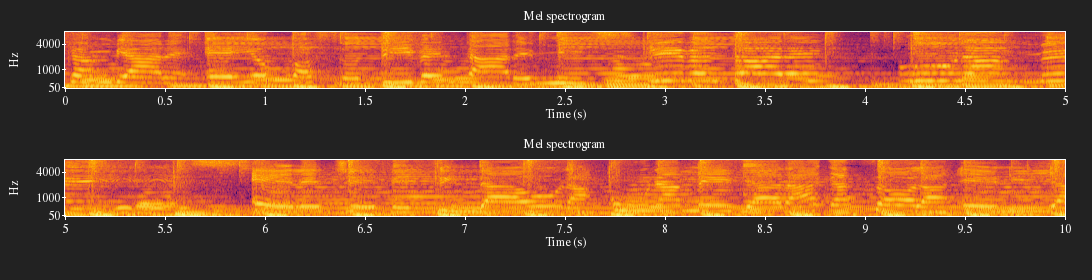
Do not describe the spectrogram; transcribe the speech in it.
cambiare e io posso diventare Miss. Diventare una Miss. Eleggete fin da ora una media ragazzola emiliano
